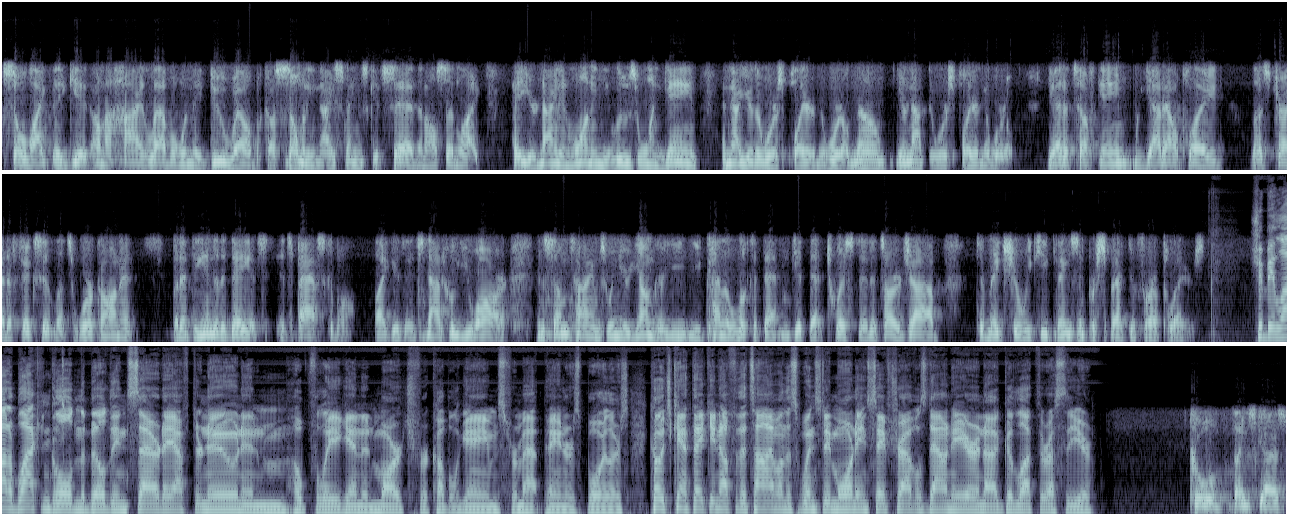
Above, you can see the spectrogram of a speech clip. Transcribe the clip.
So like they get on a high level when they do well because so many nice things get said. Then all of a sudden like, hey, you're nine and one and you lose one game and now you're the worst player in the world. No, you're not the worst player in the world. You had a tough game. We got outplayed. Let's try to fix it. Let's work on it. But at the end of the day, it's it's basketball. Like it, it's not who you are. And sometimes when you're younger, you, you kind of look at that and get that twisted. It's our job to make sure we keep things in perspective for our players. Should be a lot of black and gold in the building Saturday afternoon and hopefully again in March for a couple games for Matt Painter's Boilers. Coach, can't thank you enough for the time on this Wednesday morning. Safe travels down here and uh, good luck the rest of the year. Cool. Thanks, guys.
